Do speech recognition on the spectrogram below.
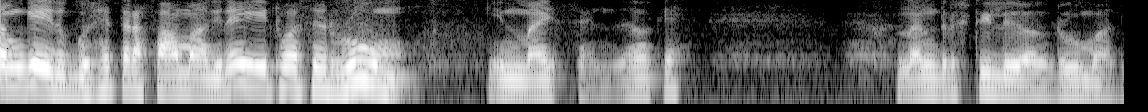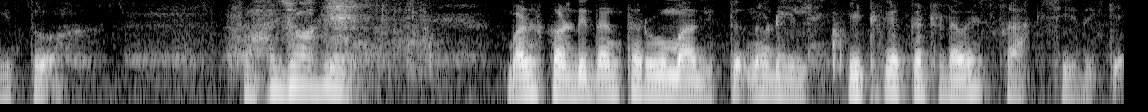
ನಮಗೆ ಇದು ಗುಹೆ ಥರ ಫಾರ್ಮ್ ಆಗಿದೆ. It was a room in my sense okay ನನ್ನ ದೃಷ್ಟಿಲಿ ರೂಮ್ ಆಗಿತ್ತು. ಸಹಜವಾಗಿ ಬಳಸ್ಕೊಂಡಿದ್ದಂಥ ರೂಮ್ ಆಗಿತ್ತು. ನೋಡಿ ಇಲ್ಲಿ, ಇಟ್ಟಿಗೆ ಕಟ್ಟಡವೇ ಸಾಕ್ಷಿ ಇದಕ್ಕೆ.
